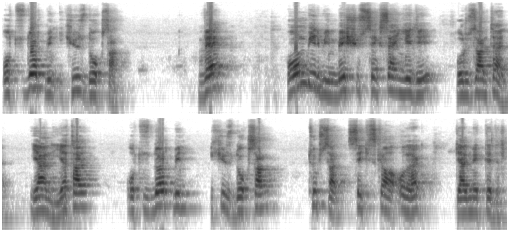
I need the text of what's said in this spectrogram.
34290 ve 11587 horizontal yani yatay 34290 TürkSat 8K olarak gelmektedir.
